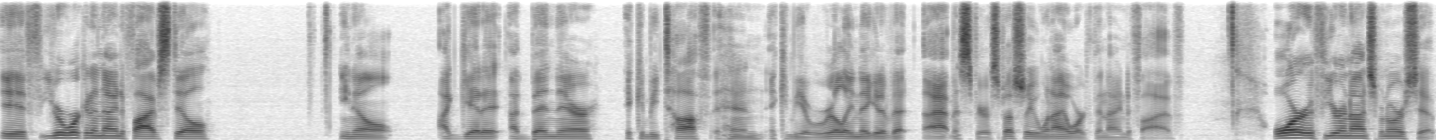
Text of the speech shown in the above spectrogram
If you're working a nine to five still, you know, I get it. I've been there. It can be tough and it can be a really negative atmosphere, especially when I work the nine to five. Or if you're in entrepreneurship,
